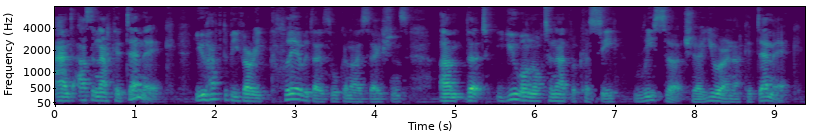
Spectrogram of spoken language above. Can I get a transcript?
and as an academic, you have to be very clear with those organisations um, that you are not an advocacy researcher, you are an academic,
